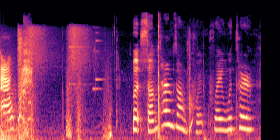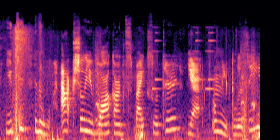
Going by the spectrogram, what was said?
Ouch. But sometimes on quick play with her, you can actually walk on spikes with her. Yeah. Only Blizzy.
